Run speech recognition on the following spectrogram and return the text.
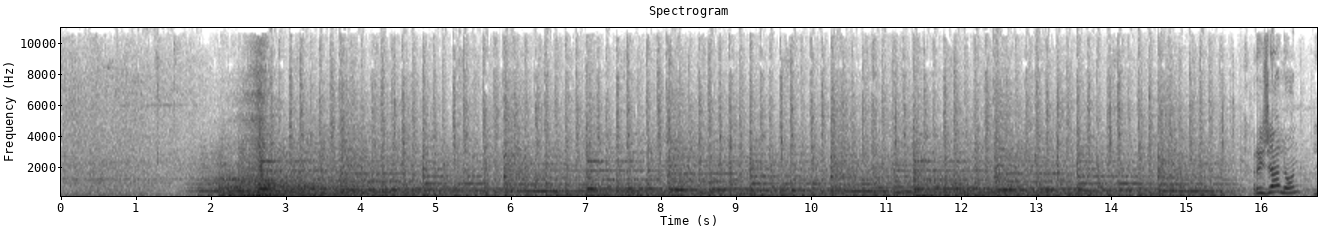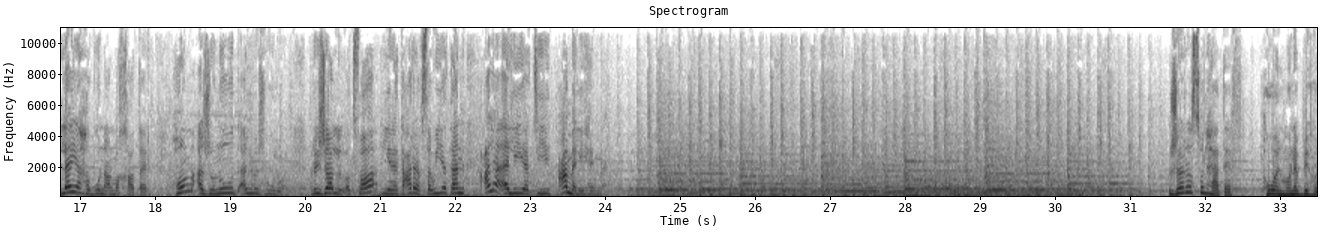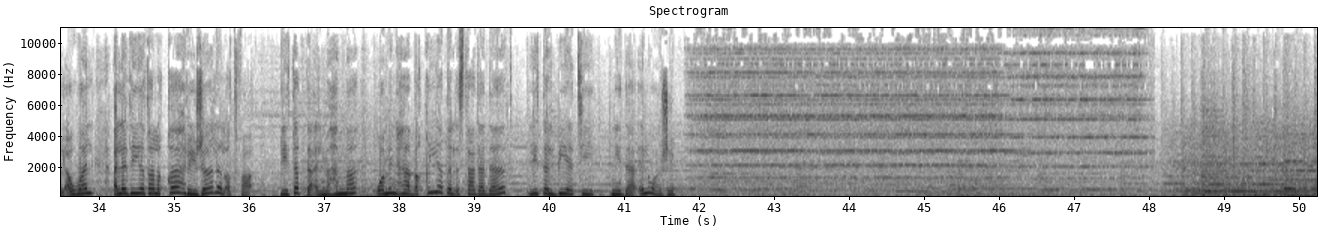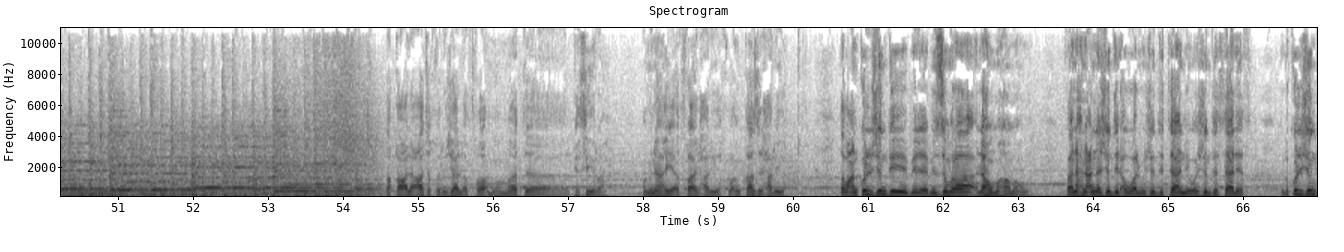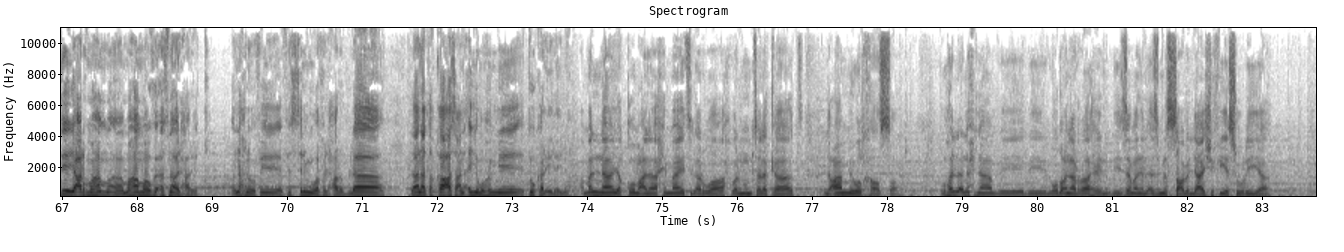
رجال لا يهبون المخاطر هم الجنود المجهولون. رجال الإطفاء لنتعرف سوية على آلية عملهم. جرس الهاتف هو المنبه الأول الذي يتلقاه رجال الإطفاء لتبدأ المهمة ومنها بقية الاستعدادات لتلبية نداء الواجب. على عاتق رجال الأطفاء مهمات آه، كثيرة ومنها هي إطفاء الحريق وإنقاذ الحريق. طبعا كل جندي بال- بالزمرة له مهامه. فنحن عندنا الجندي الأول والجندي الثاني والجندي الثالث. كل جندي يعرف مهام- مهامه في أثناء الحريق. ونحن في في السلم وفي الحرب. لا لا نتقاعس عن أي مهمة توكل إلينا. عملنا يقوم على حماية الأرواح والممتلكات العامة والخاصة. وهلأ نحن بوضعنا الراهن بزمن الأزمة الصعبة اللي عايشة فيها سوريا.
